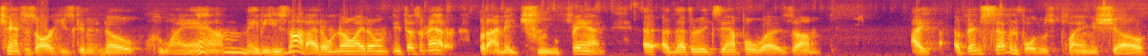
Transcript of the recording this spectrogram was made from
chances are he's going to know who I am. Maybe he's not. I don't know. I don't. It doesn't matter. But I'm a true fan. a, another example was um, I Avenged Sevenfold was playing a show,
